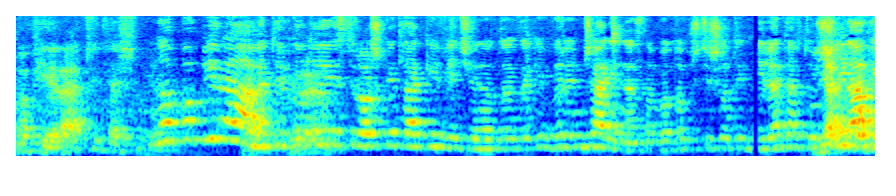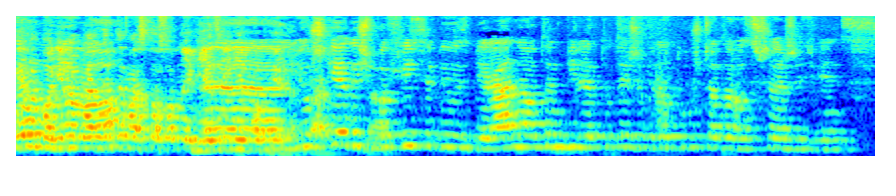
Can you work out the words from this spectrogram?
popiera, czy też nie? No popieramy, tylko to jest troszkę takie, wiecie, no to takie wyręczanie nas, no bo to przecież o tych biletach to już Ja się nie popieram, bo nie mam na ten temat stosownej wiedzy i nie E, popieram. Już tak. kiedyś Dobrze. podpisy były zbierane o ten bilet tutaj, żeby do tłuszcza to rozszerzyć, więc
